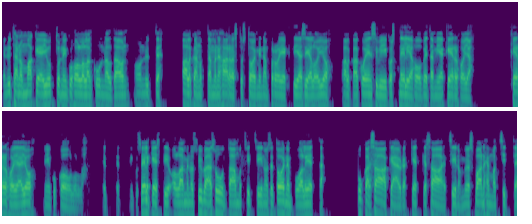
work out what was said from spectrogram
ja nythän on makea juttu, niin kuin Hollolan kunnalta on, on nyt alkanut tämmöinen harrastustoiminnan projekti, ja siellä on jo, alkaako ensi viikosta 4H-vetämiä kerhoja, kerhoja jo niin kuin koululla. Et, et, niin kuin selkeästi ollaan menossa hyvää suuntaan, mutta sitten siinä on se toinen puoli, että kuka saa käydä, ketkä saa. Et siinä on myös vanhemmat sitten,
